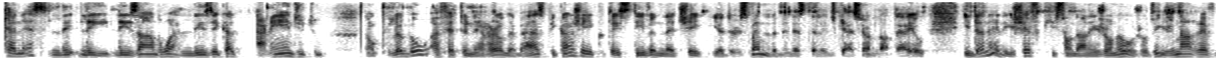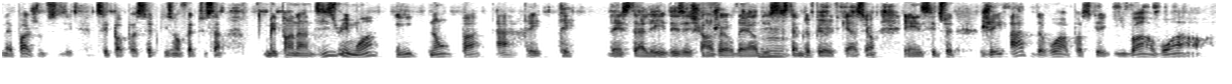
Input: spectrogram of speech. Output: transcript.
connaissent les, les, les, endroits, les écoles? Rien du tout. Donc, Legault a fait une erreur de base. Puis quand j'ai écouté Stephen Lecce il y a deux semaines, le ministre de l'Éducation de l'Ontario, il donnait des chiffres qui sont dans les journaux aujourd'hui. Je n'en revenais pas. Je me suis dit, c'est pas possible qu'ils ont fait tout ça. Mais pendant 18 mois, ils n'ont pas arrêté d'installer des échangeurs d'air, des mmh. systèmes de purification et ainsi de suite. J'ai hâte de voir parce qu'il va avoir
